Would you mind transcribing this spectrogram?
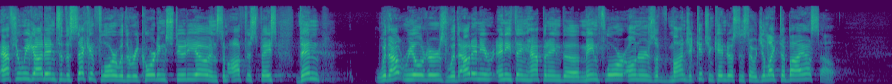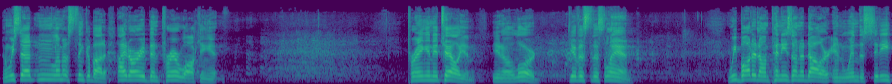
after we got into the second floor with the recording studio and some office space, then without realtors, without any, anything happening, the main floor owners of Manja Kitchen came to us and said, Would you like to buy us out? And we said, mm, let us think about it. I'd already been prayer walking it, praying in Italian, you know, Lord, give us this land. We bought it on pennies on a dollar, and when the city,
